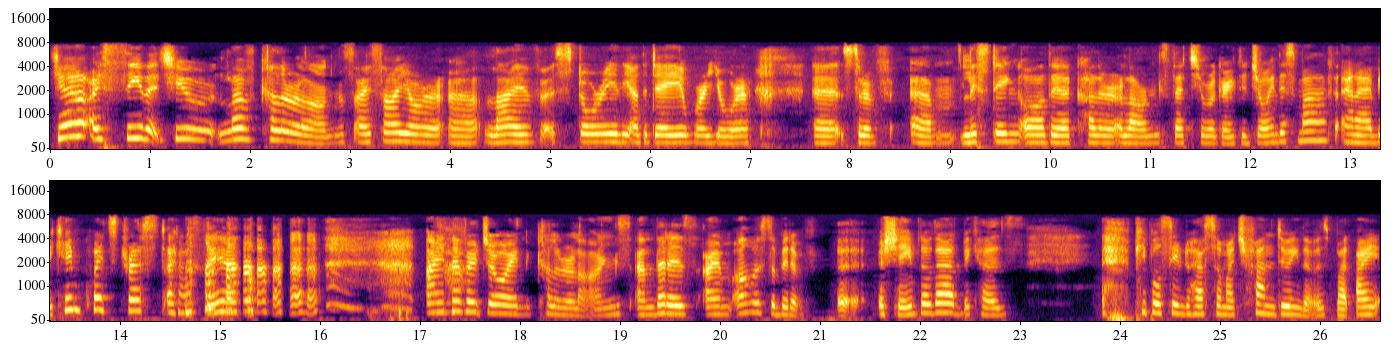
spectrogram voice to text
Yeah, I see that you love color alongs. I saw your uh, live story the other day where you were uh, sort of um, listing all the color alongs that you were going to join this month, and I became quite stressed, I must say. I never joined color alongs, and that is, I'm almost a bit of uh, ashamed of that because people seem to have so much fun doing those, but I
